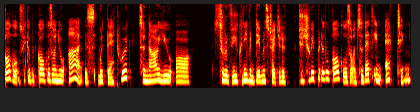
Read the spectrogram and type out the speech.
goggles. We could put goggles on your eyes. Would that work? So now you are sort of, you could even demonstrate, you know, should we put little goggles on? So that's enacting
